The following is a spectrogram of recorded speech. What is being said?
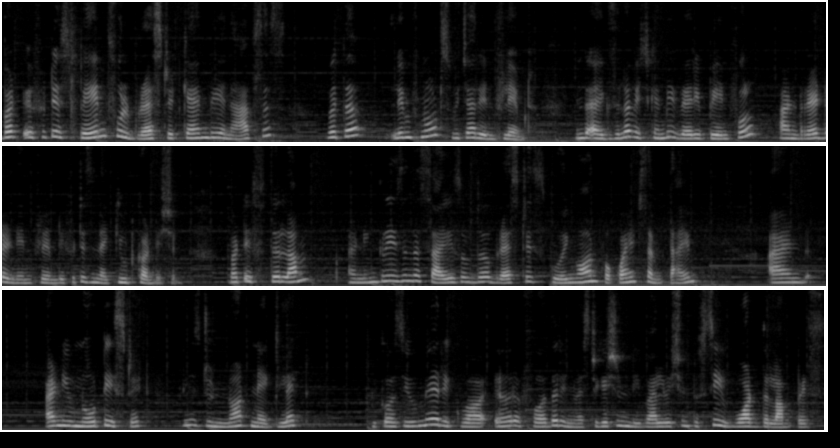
But if it is painful breast, it can be an abscess with the lymph nodes which are inflamed in the axilla which can be very painful and red and inflamed if it is an acute condition. But if the lump and increase in the size of the breast is going on for quite some time and and you noticed it, please do not neglect because you may require a further investigation and evaluation to see what the lump is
